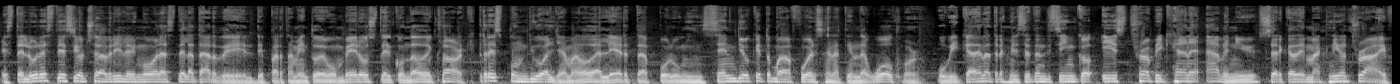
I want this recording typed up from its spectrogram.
Este lunes 18 de abril en horas de la tarde, el Departamento de Bomberos del Condado de Clark respondió al llamado de alerta por un incendio que tomaba fuerza en la tienda Walmart, ubicada en la 3075 East Tropicana Avenue, cerca de McNeil Drive,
